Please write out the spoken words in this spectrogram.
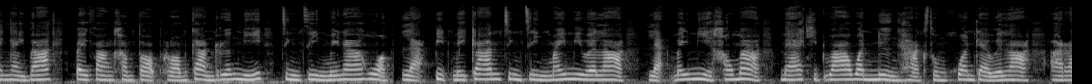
ยังไงบ้าง ไปฟังคำตอบพร้อมกันเรื่องนี้ จริง ๆ ไม่น่าห่วง และปิดไม่กั้นจริง ๆ ไม่มีเวลา และไม่มีเข้ามา แม่คิดว่าวันหนึ่งหากสมควรแก่เวลา อะไร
